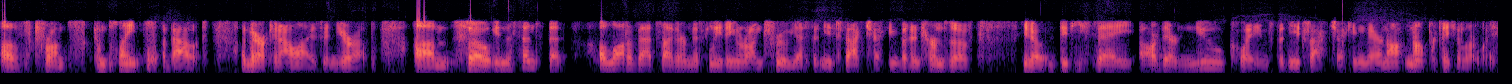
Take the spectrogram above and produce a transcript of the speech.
of Trump's complaints about American allies in Europe. Um, so, in the sense that a lot of that's either misleading or untrue. Yes, it needs fact checking, but in terms of you know, did he say are there new claims that need fact checking there? Not not particularly.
